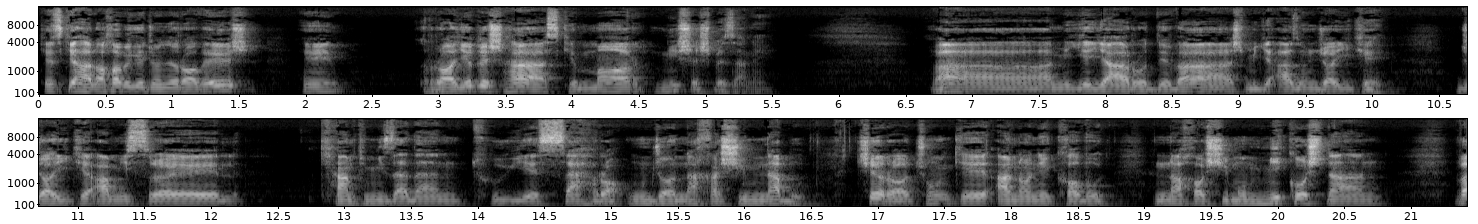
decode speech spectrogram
کسی که حلاخا بگه جون راوش این رایقش هست که مار نیشش بزنه. و میگه یعرو دوش میگه از اون جایی که جایی که ام اسرائیل کمپ می‌زدن توی صحرا اونجا نخشیم نبود. چرا؟ چون که انان کاود نخاشیم رو میکشتن و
